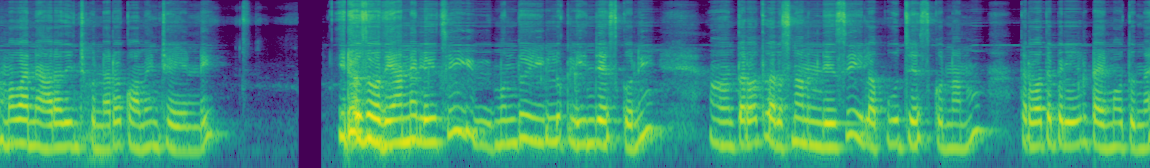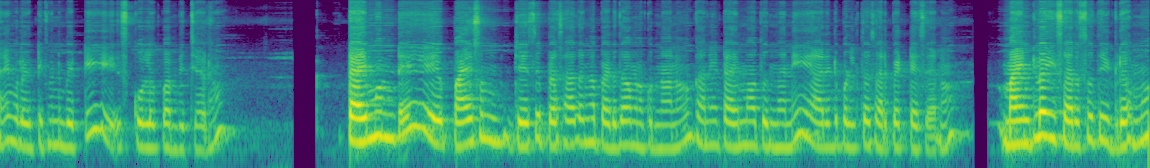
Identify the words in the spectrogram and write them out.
అమ్మవారిని ఆరాధించుకున్నారో కామెంట్ చేయండి. ఈరోజు ఉదయాన్నే లేచి ముందు ఇల్లు క్లీన్ చేసుకొని తర్వాత తలస్నానం చేసి ఇలా పూజ చేసుకున్నాను. తర్వాత పిల్లలకు టైం అవుతుందని వాళ్ళకి టిఫిన్ పెట్టి స్కూల్కి పంపించాను టైం ఉంటే పాయసం చేసి ప్రసాదంగా పెడదాం అనుకున్నాను కానీ టైం అవుతుందని అరటిపళ్ళతో సరిపెట్టేశాను. మా ఇంట్లో ఈ సరస్వతి విగ్రహము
